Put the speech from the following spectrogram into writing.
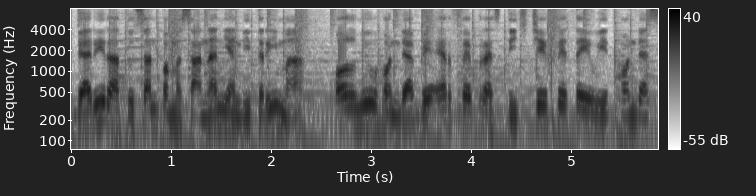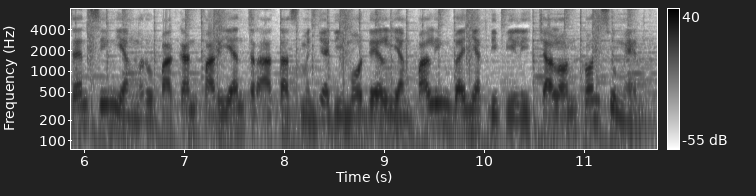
dari ratusan pemesanan yang diterima, All New Honda BRV Prestige CVT with Honda Sensing yang merupakan varian teratas menjadi model yang paling banyak dipilih calon konsumen.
